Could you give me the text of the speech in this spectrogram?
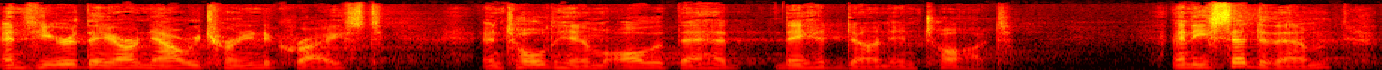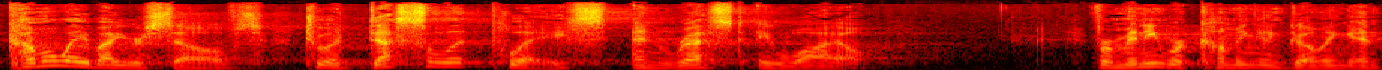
And here they are now returning to Christ and told him all that they had, they had done and taught. And he said to them, Come away by yourselves to a desolate place and rest a while. For many were coming and going, and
